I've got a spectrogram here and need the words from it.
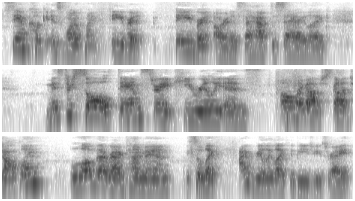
Sam Cooke is one of my favorite, favorite artists, I have to say. Like, Mr. Soul, damn straight, he really is. Oh my gosh, Scott Joplin, love that ragtime man. So like, I really like the Bee Gees, right?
